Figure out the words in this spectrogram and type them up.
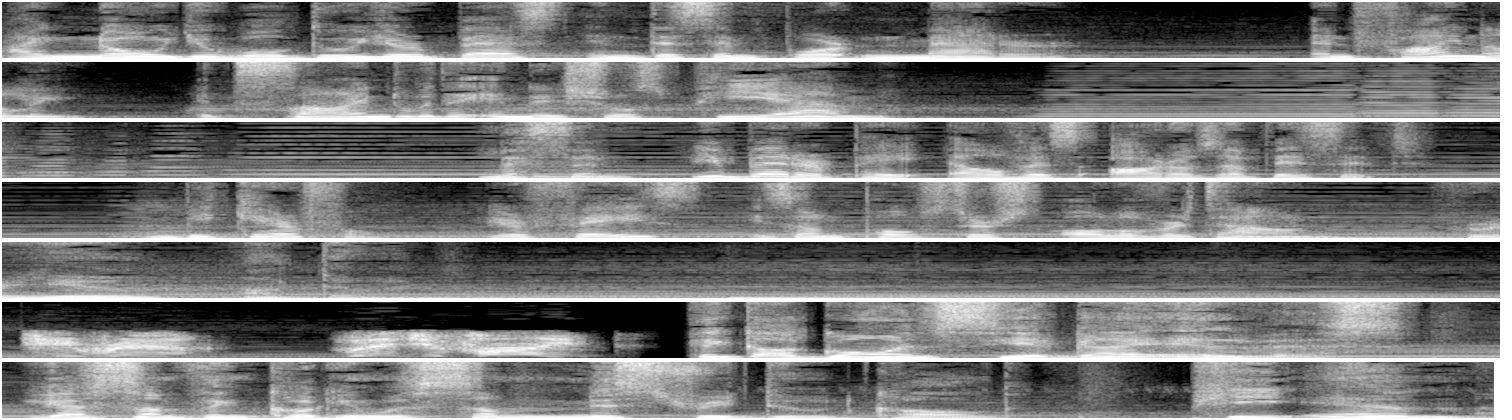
I know you will do your best in this important matter. And finally, it's signed with the initials PM. Listen, you better pay Elvis Autos a visit. And be careful, your face is on posters all over town. For you, I'll do it. Hey, Ram, what did you find? Think I'll go and see a guy Elvis. He got something cooking with some mystery dude called PM.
